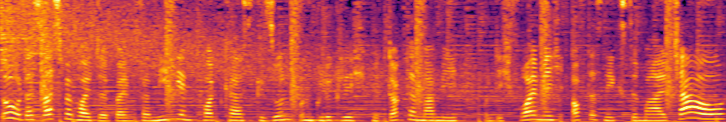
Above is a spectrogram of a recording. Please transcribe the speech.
So, das war's für heute beim Familienpodcast Gesund und Glücklich mit Dr. Mami und ich freue mich auf das nächste Mal. Ciao!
